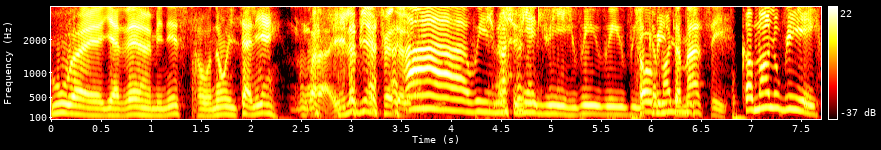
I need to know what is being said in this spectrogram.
où euh, il y avait un ministre au nom italien. voilà, il a bien fait de le- Ah oui, je me souviens de lui. Oui, oui, oui. Tommy Comment l'oublier? Tomassi. Comment l'oublier?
